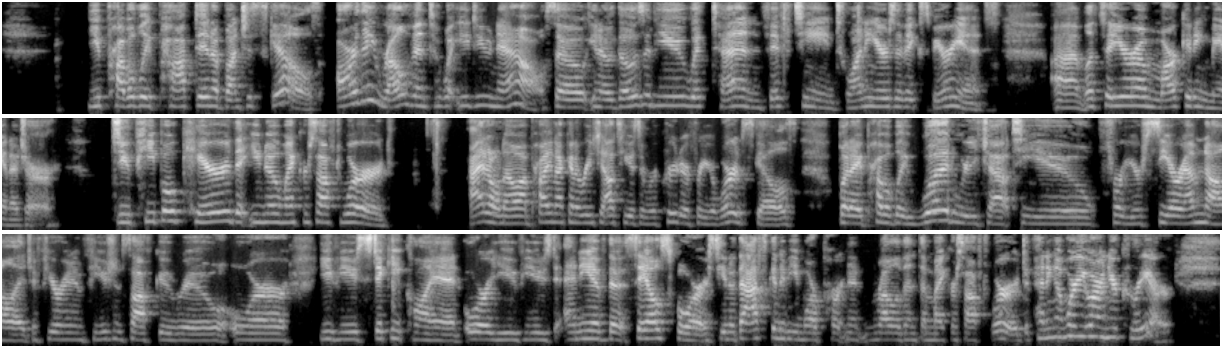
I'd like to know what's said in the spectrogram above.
you probably popped in a bunch of skills. Are they relevant to what you do now? So, you know, those of you with 10, 15, 20 years of experience, um, let's say you're a marketing manager. Do people care that you know Microsoft Word? I don't know. I'm probably not going to reach out to you as a recruiter for your word skills, but I probably would reach out to you for your CRM knowledge if you're an Infusionsoft guru or you've used Sticky Client or you've used any of the Salesforce. You know, that's going to be more pertinent and relevant than Microsoft Word, depending on where you are in your career.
